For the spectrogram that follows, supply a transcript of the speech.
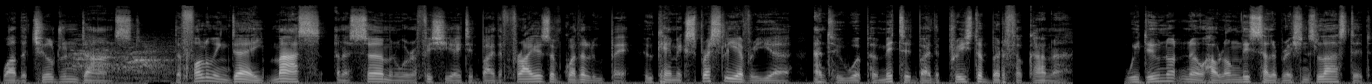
while the children danced. The following day, Mass and a sermon were officiated by the friars of Guadalupe, who came expressly every year, and who were permitted by the priest of Berzocana. We do not know how long these celebrations lasted,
